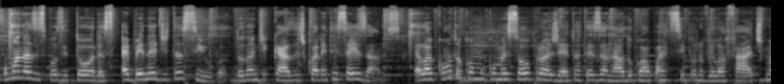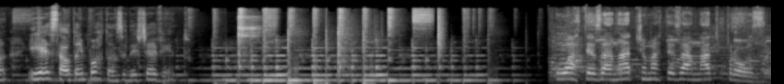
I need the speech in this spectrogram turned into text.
Uma das expositoras é Benedita Silva, dona de casa de 46 anos. Ela conta como começou o projeto artesanal do qual participa no Vila Fátima e ressalta a importância deste evento. O artesanato chama artesanato prosa.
